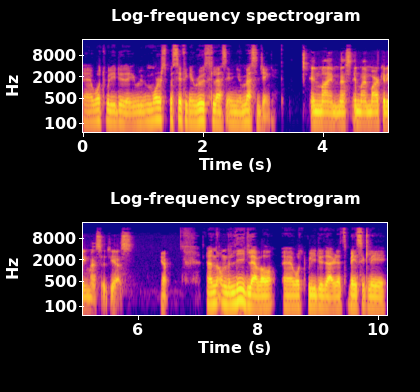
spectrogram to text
uh, what will you do there? You will be more specific and ruthless in your messaging. In my mess, in my marketing message, yes. Yep. And on the lead level, uh, what will you do there? That's basically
